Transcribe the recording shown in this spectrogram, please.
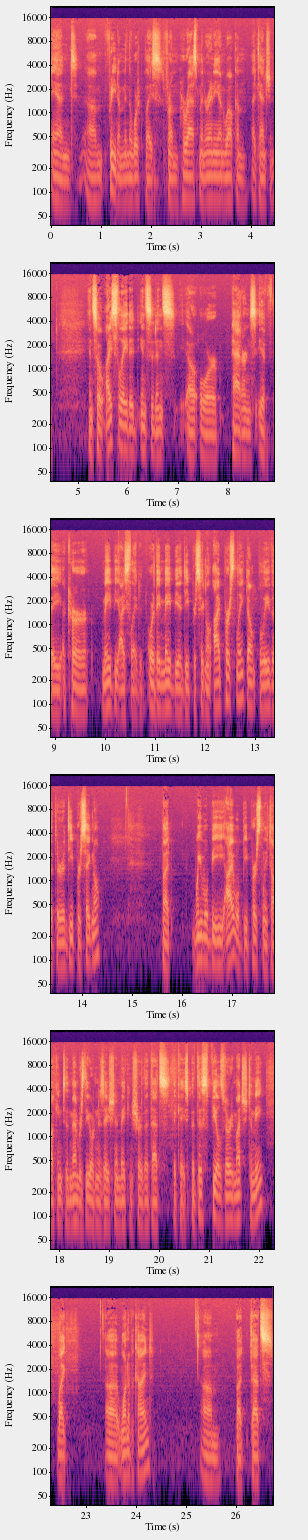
and um, freedom in the workplace from harassment or any unwelcome attention. And so isolated incidents uh, or patterns, if they occur, may be isolated or they may be a deeper signal. I personally don't believe that they're a deeper signal, but we will be, I will be personally talking to the members of the organization and making sure that that's the case. But this feels very much to me like uh, one of a kind. Um, but that's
